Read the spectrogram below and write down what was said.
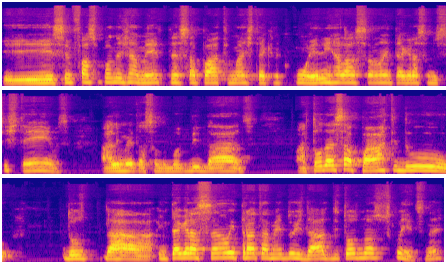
e sempre faço o planejamento dessa parte mais técnica com ele em relação à integração dos sistemas, à alimentação do banco de dados, a toda essa parte do, do, da integração e tratamento dos dados de todos os nossos clientes, né?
